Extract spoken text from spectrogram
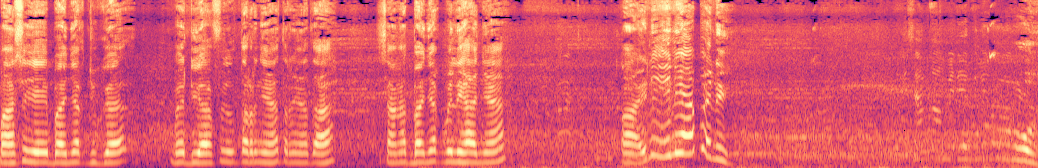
masih banyak juga media filternya ternyata sangat banyak pilihannya. Nah, ini ini apa nih? media Wah,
